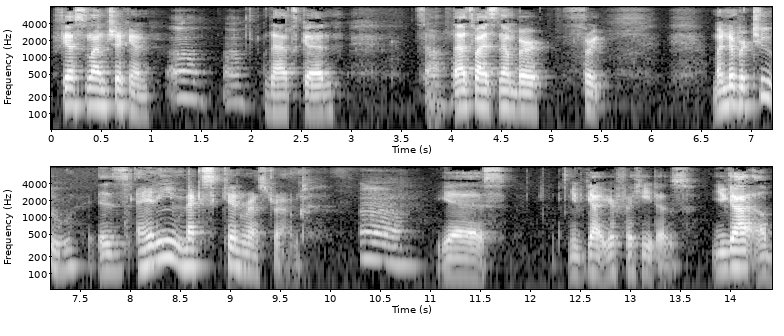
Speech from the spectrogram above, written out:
fiesta lime chicken. Mm, mm. That's good. So Mhm. that's why it's number three. My number two is any Mexican restaurant. Mm. Yes. You've got your fajitas. You got a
